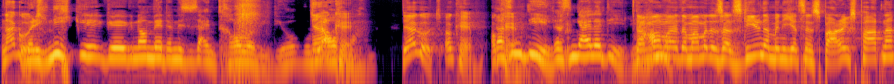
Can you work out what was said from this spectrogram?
Na Und gut. wenn ich nicht ge ge genommen werde, dann ist es ein Trauervideo, wo wir Ja, okay. auch machen. Ja, gut, okay. Das ist okay. ein Deal, das ist ein geiler Deal. Dann Ja, machen, wir, dann machen wir das als Deal, dann bin ich jetzt ein Sparringspartner.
